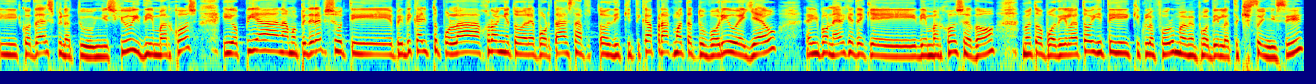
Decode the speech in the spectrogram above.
η οικοδέσποινα του νησιού, η Δήμαρχος, η οποία να μου επιτρέψεις ότι επειδή καλύπτω πολλά χρόνια το ρεπορτάζ στα αυτοδιοικητικά πράγματα του Βορείου Αιγαίου, ε, λοιπόν έρχεται και η Δήμαρχος εδώ με το ποδήλατο, γιατί κυκλοφορούμε με ποδήλατο και στο νησί.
